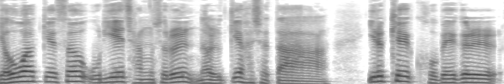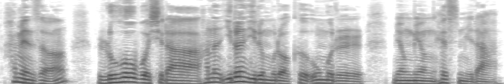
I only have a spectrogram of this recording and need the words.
여호와께서 우리의 장소를 넓게 하셨다. 이렇게 고백을 하면서 루호봇이라 하는 이런 이름으로 그 우물을 명명했습니다.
